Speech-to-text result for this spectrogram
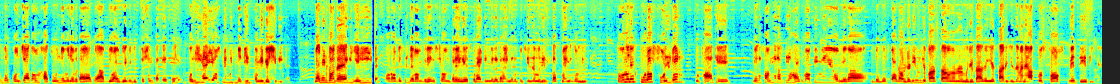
उधर पहुँचा तो उन खातून ने मुझे बताया कि आप जो आइडिया की डिस्कशन कर रहे थे वही है या उसमें कुछ मजीद कमी बेशी भी है? मैंने इनको बताया कि यही है और ऑब्वियसली जब हम ब्रेन करेंगे इसको राइटिंग में लेकर आएँगे तो कुछ चीज़ें मजीद प्लस माइनस होंगी। तो उन्होंने एक पूरा फोल्डर उठा के मेरे सामने रख दिया हार्ड कॉपी में और मेरा बिज़नेस कार्ड ऑलरेडी उनके पास था। उन्होंने मुझे कहा कि ये सारी चीज़ें मैंने आपको सॉफ्ट में दे दी है।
